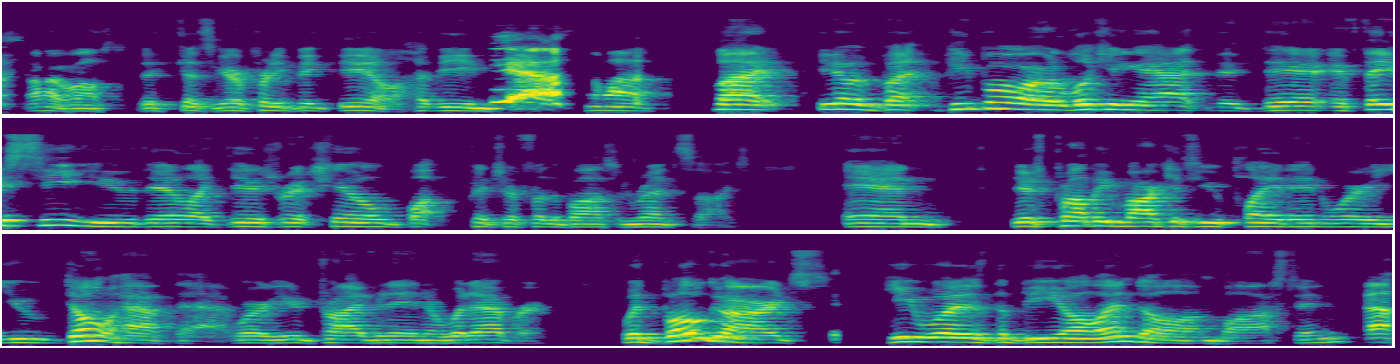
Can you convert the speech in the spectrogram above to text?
All right well because you're a pretty big deal. I mean yeah. uh, but you know, but people are looking at their if they see you, they're like, "There's Rich Hill, pitcher for the Boston Red Sox," and there's probably markets you played in where you don't have that, where you're driving in or whatever. With Bogaerts, he was the be all end all in Boston, yeah.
